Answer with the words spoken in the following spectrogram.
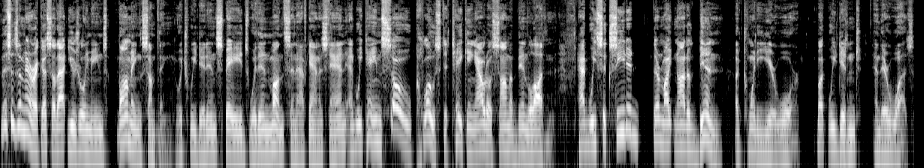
This is America, so that usually means bombing something, which we did in spades within months in Afghanistan, and we came so close to taking out Osama bin Laden. Had we succeeded, there might not have been a 20 year war, but we didn't, and there was.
